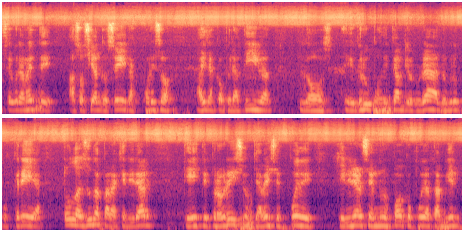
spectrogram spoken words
seguramente asociándose, por eso hay las cooperativas, los eh, grupos de cambio rural, los grupos CREA, todo ayuda para generar que este progreso, que a veces puede generarse en unos pocos, pueda también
